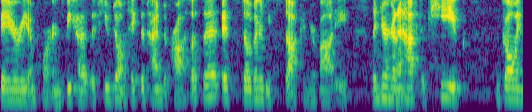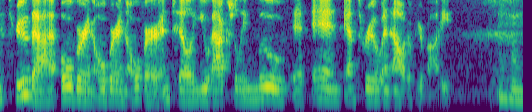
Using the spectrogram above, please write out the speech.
very important because if you don't take the time to process it, it's still going to be stuck in your body. Then you're going to have to keep going through that over and over and over until you actually move it in and through and out of your body. Mm-hmm.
